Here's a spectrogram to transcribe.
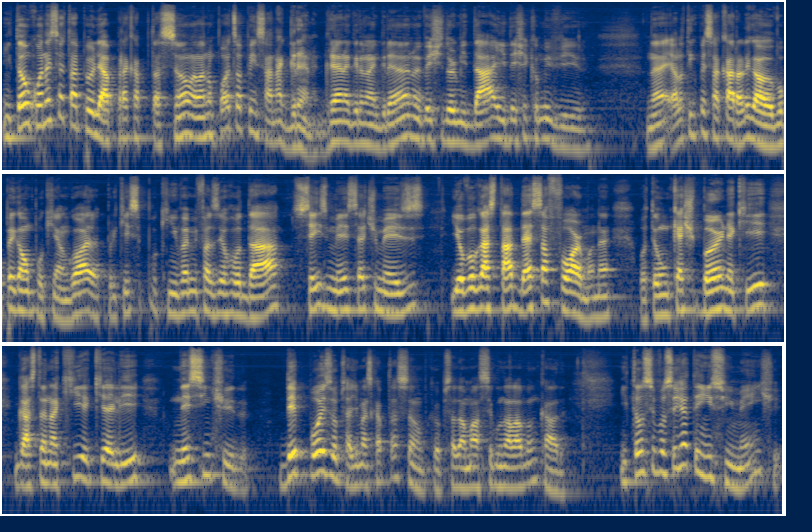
Então, quando essa etapa olhar para a captação, ela não pode só pensar na grana. Grana, grana, grana, o investidor me dá e deixa que eu me viro. Né? Ela tem que pensar, cara, legal, eu vou pegar um pouquinho agora, porque esse pouquinho vai me fazer rodar seis meses, sete meses e eu vou gastar dessa forma, né? Vou ter um cash burn aqui, gastando aqui, aqui, ali, nesse sentido. Depois eu vou precisar de mais captação, porque eu vou precisar dar uma segunda alavancada. Então, se você já tem isso em mente,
